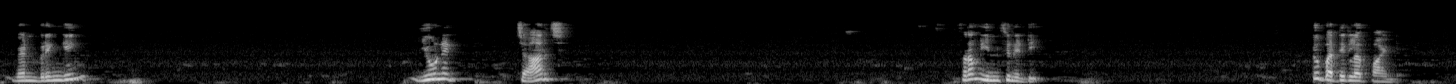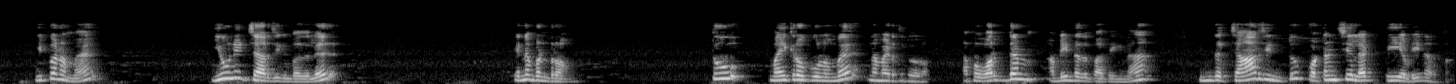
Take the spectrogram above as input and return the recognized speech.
when bringing unit charge from infinity to particular point இப்போ நம்ம யூனிட் சார்ஜுக்கு பதில் என்ன பண்றோம்? டூ மைக்ரோ கூலும்ப நம்ம எடுத்துட்டு வரோம் அப்போ ஒர்க் டன் அப்படின்றது பார்த்தீங்கன்னா இந்த charge into potential at P அப்படின்னு அர்த்தம்.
